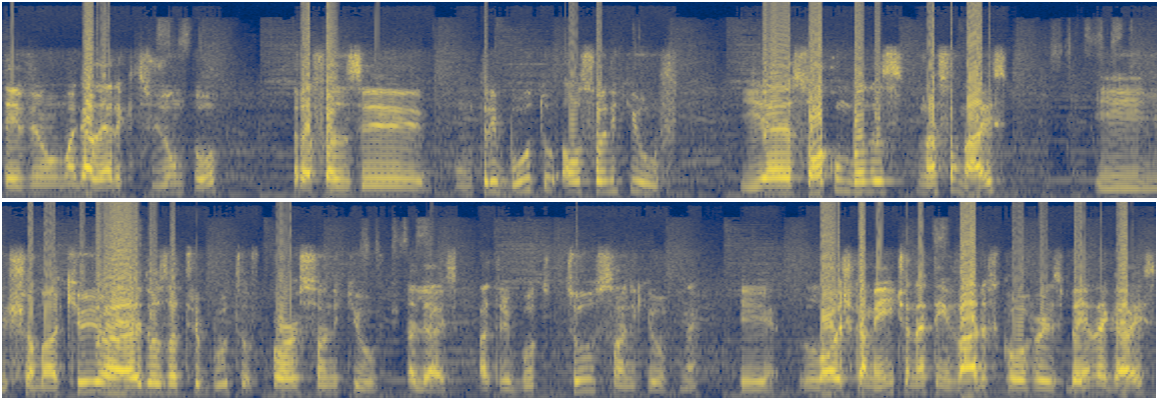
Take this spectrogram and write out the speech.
teve uma galera que se juntou para fazer um tributo ao Sonic Youth. E é só com bandas nacionais. E chama Kill Your Idols Attribute for Sonic Youth. Aliás, Attribute to Sonic Youth, né? E logicamente, né, tem vários covers bem legais,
